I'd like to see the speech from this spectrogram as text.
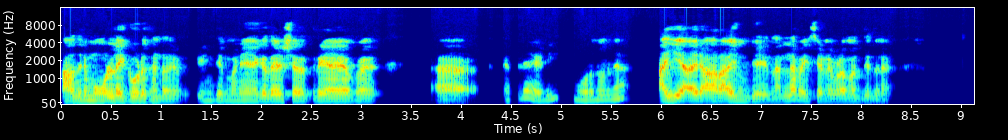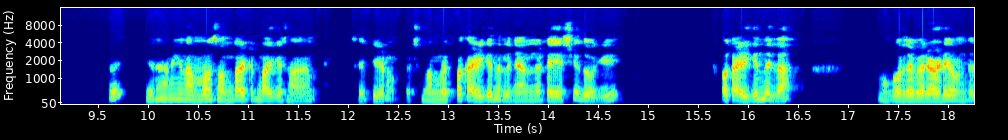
അതിന് മുകളിലേക്ക് കൊടുക്കേണ്ടി വരും. ഇന്ത്യൻ മണി ഏകദേശം എത്രയായപ്പോ ആ, എത്രയായി? നൂറെന്ന് പറഞ്ഞാൽ അയ്യായിരം ആറായിരം ഇന്ത്യയായി നല്ല പൈസയാണ് ഇവിടെ മദ്യത്തിന്. ഇത് ഇതാണെങ്കിൽ നമ്മൾ സ്വന്തമായിട്ട് ഉണ്ടാക്കിയ സാധനം സെറ്റ് ചെയ്യണം. പക്ഷെ നമ്മളിപ്പോ കഴിക്കുന്നില്ല. ഞാൻ ടേസ്റ്റ് ചെയ്ത് നോക്കി. ഇപ്പൊ കഴിക്കുന്നില്ല. നമുക്ക് കുറച്ച് പരിപാടികളുണ്ട്.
